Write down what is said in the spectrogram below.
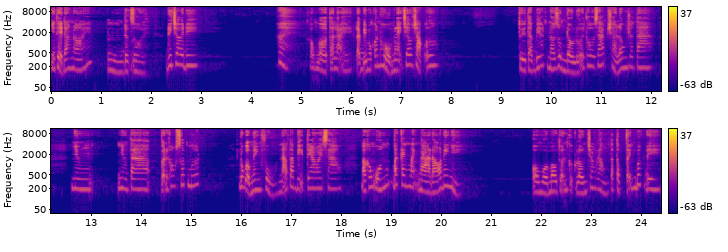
như thể đang nói, ừ, được rồi, đi chơi đi. Không ngờ ta lại lại bị một con hổ mẹ treo chọc ư. Tuy ta biết nó dùng đầu lưỡi thô giáp trả lông cho ta, nhưng nhưng ta vẫn khóc sướt mướt. Lúc ở Minh Phủ, não ta bị teo hay sao, mà không uống bắt canh mạnh bà đó đi nhỉ? Ôm mối mâu thuẫn cực lớn trong lòng, ta tập tĩnh bước đi,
